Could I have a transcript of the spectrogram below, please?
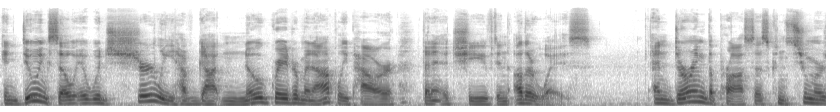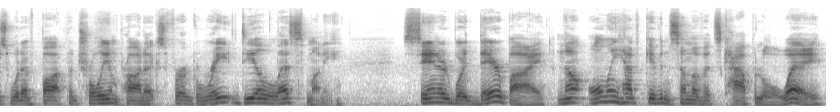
In doing so, it would surely have gotten no greater monopoly power than it achieved in other ways. And during the process, consumers would have bought petroleum products for a great deal less money. Standard would thereby not only have given some of its capital away,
